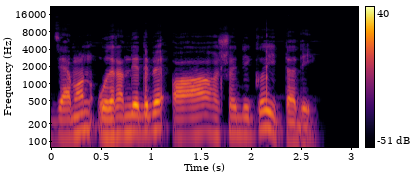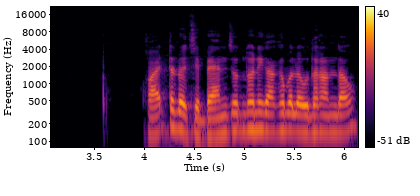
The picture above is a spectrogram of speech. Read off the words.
যেমন উদাহরণ দিয়ে দেবে অ হর্ষই দীর্ঘ ইত্যাদি। কয়েকটা রয়েছে, ব্যঞ্জন ধ্বনি কাকে বলে? উদাহরণ দাও।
